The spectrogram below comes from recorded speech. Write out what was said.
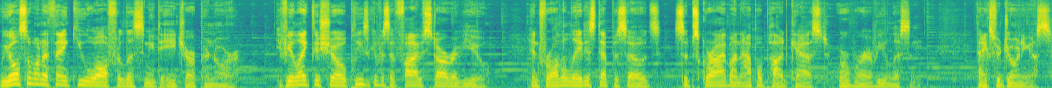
We also want to thank you all for listening to HRpreneur. If you like the show, please give us a five star review. And for all the latest episodes, subscribe on Apple Podcast or wherever you listen. Thanks for joining us.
